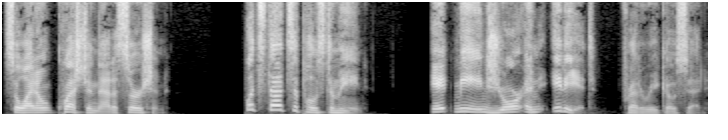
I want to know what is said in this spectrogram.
so I don't question that assertion. What's that supposed to mean? It means you're an idiot, Frederico said.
